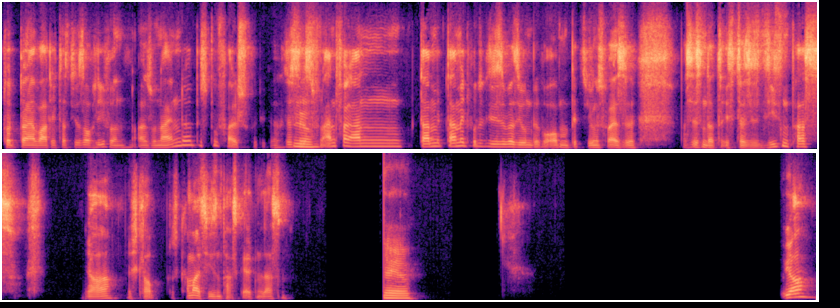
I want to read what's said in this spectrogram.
dort, dann erwarte ich, dass die das auch liefern. Also nein, da bist du falsch, Rüdiger. Das ja. ist von Anfang an, damit, damit wurde diese Version beworben, beziehungsweise, was ist denn das? Ist das ein Season Pass? Ja, ich glaube, das kann man als Season Pass gelten lassen. Ja, ja. Ja,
